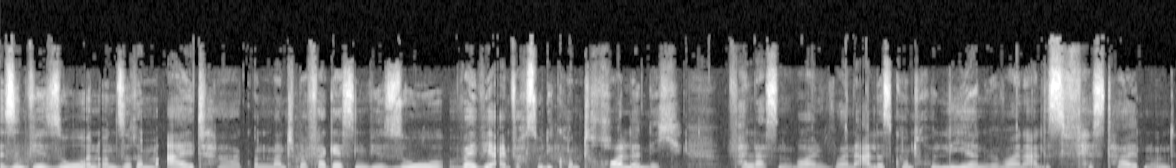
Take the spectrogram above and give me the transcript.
sind wir so in unserem Alltag und manchmal vergessen wir so, weil wir einfach so die Kontrolle nicht verlassen wollen. Wir wollen alles kontrollieren, wir wollen alles festhalten und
